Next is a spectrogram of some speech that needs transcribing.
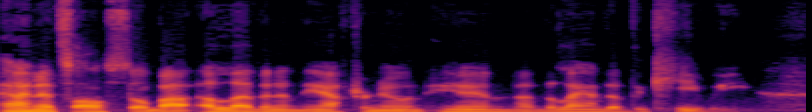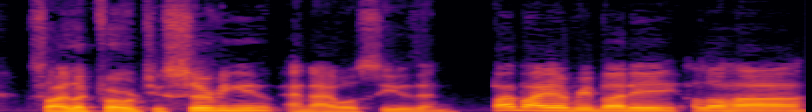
and it's also about 11 in the afternoon in the land of the Kiwi so I look forward to serving you and I will see you then bye bye everybody aloha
